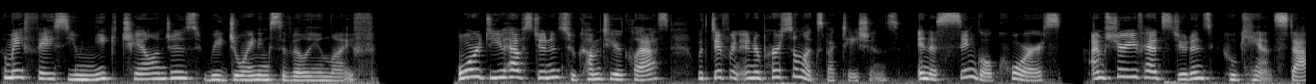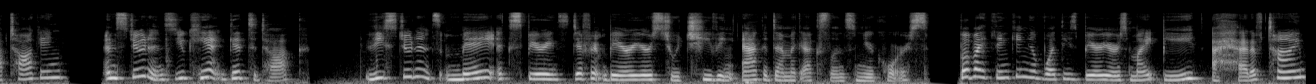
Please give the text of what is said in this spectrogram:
who may face unique challenges rejoining civilian life. Or do you have students who come to your class with different interpersonal expectations? In a single course, I'm sure you've had students who can't stop talking and students you can't get to talk. These students may experience different barriers to achieving academic excellence in your course, but by thinking of what these barriers might be ahead of time,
